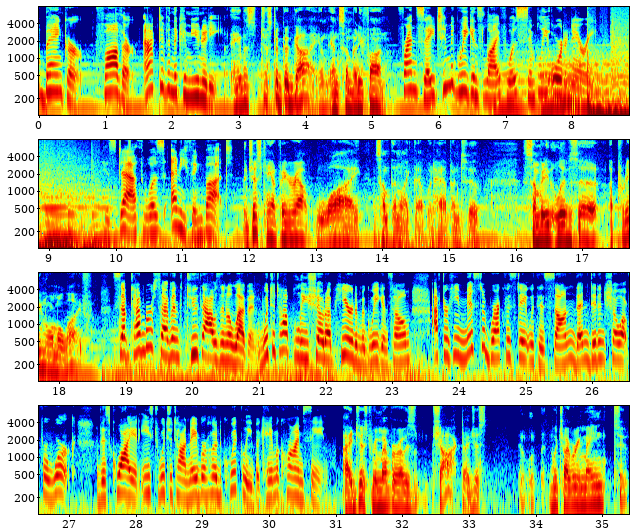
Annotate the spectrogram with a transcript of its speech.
A banker, father, active in the community. He was just a good guy and, and somebody fun. Friends say Tim McGuigan's life was simply ordinary. His death was anything but. I just can't figure out why something like that would happen to somebody that lives a, a pretty normal life. September 7th, 2011, Wichita police showed up here to McGuigan's home after he missed a breakfast date with his son, then didn't show up for work. This quiet East Wichita neighborhood quickly became a crime scene. I just remember I was shocked. I just, which I remain to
